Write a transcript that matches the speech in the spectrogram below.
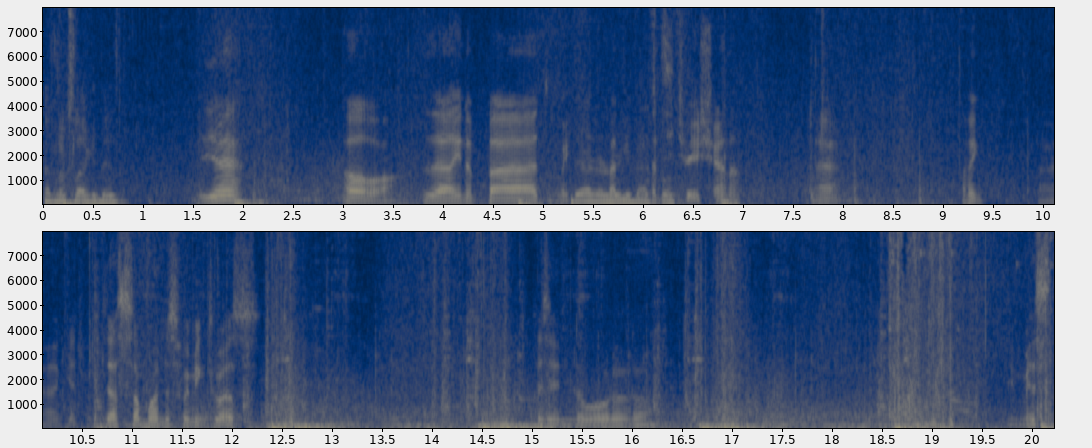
That looks like it did. Yeah. Oh, they're in a bad wait. They're in a really bad bad situation. Uh, I think uh, get there's someone swimming to us. Is in the water. He missed.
